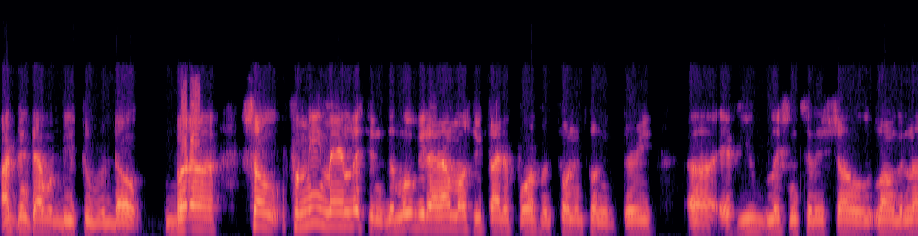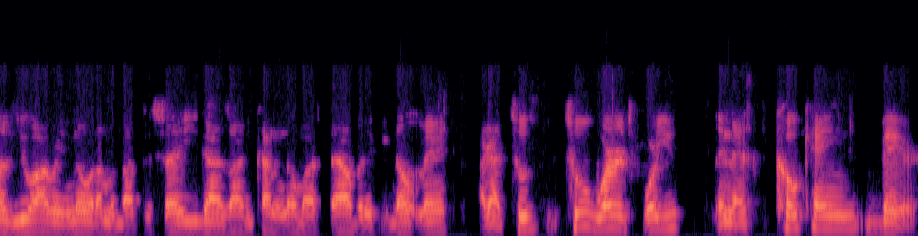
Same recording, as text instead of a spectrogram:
I think that would be super dope. But uh, so for me, man, listen, the movie that I'm most excited for for 2023 uh, if you listen to this show long enough, you already know what I'm about to say. You guys already kind of know my style, but if you don't, man, I got two two words for you, and that's Cocaine Bear.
